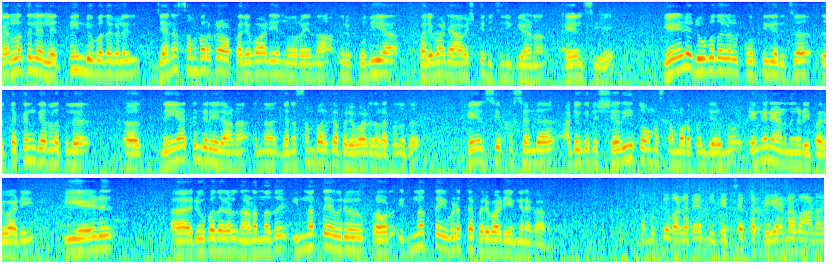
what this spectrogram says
കേരളത്തിലെ ലത്തീൻ രൂപതകളിൽ ജനസമ്പർക്ക പരിപാടി എന്ന് പറയുന്ന ഒരു പുതിയ പരിപാടി ആവിഷ്കരിച്ചിരിക്കുകയാണ് കെ എൽ സി എ. ഏഴ് രൂപതകൾ പൂർത്തീകരിച്ച് തെക്കൻ കേരളത്തിൽ നെയ്യാറ്റിൻകരയിലാണ് ഇന്ന് ജനസമ്പർക്ക പരിപാടി നടക്കുന്നത്. K L C president advocate Sherry Thomas നമ്മോടൊപ്പം ചേരുന്നു. എങ്ങനെയാണ് നിങ്ങളുടെ ഈ പരിപാടി? ഈ ഏഴ് രൂപതകൾ നടന്നത് ഇന്നത്തെ ഒരു പ്രവർ ഇന്നത്തെ ഇവിടുത്തെ പരിപാടി എങ്ങനെ കാണുന്നു? നമുക്ക് വളരെ മികച്ച പ്രതികരണമാണ്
